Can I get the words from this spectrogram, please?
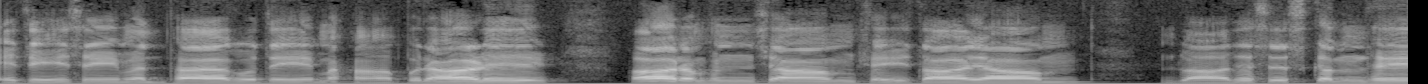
इति श्रीमद्भागवते महापुराणे पारमहंस्यां सहितायां द्वादशस्कन्धे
